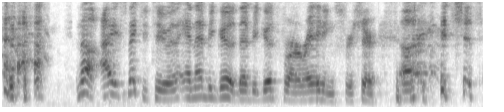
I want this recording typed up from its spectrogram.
No, I expect you to, and that'd be good. That'd be good for our ratings for sure. Uh, it's just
